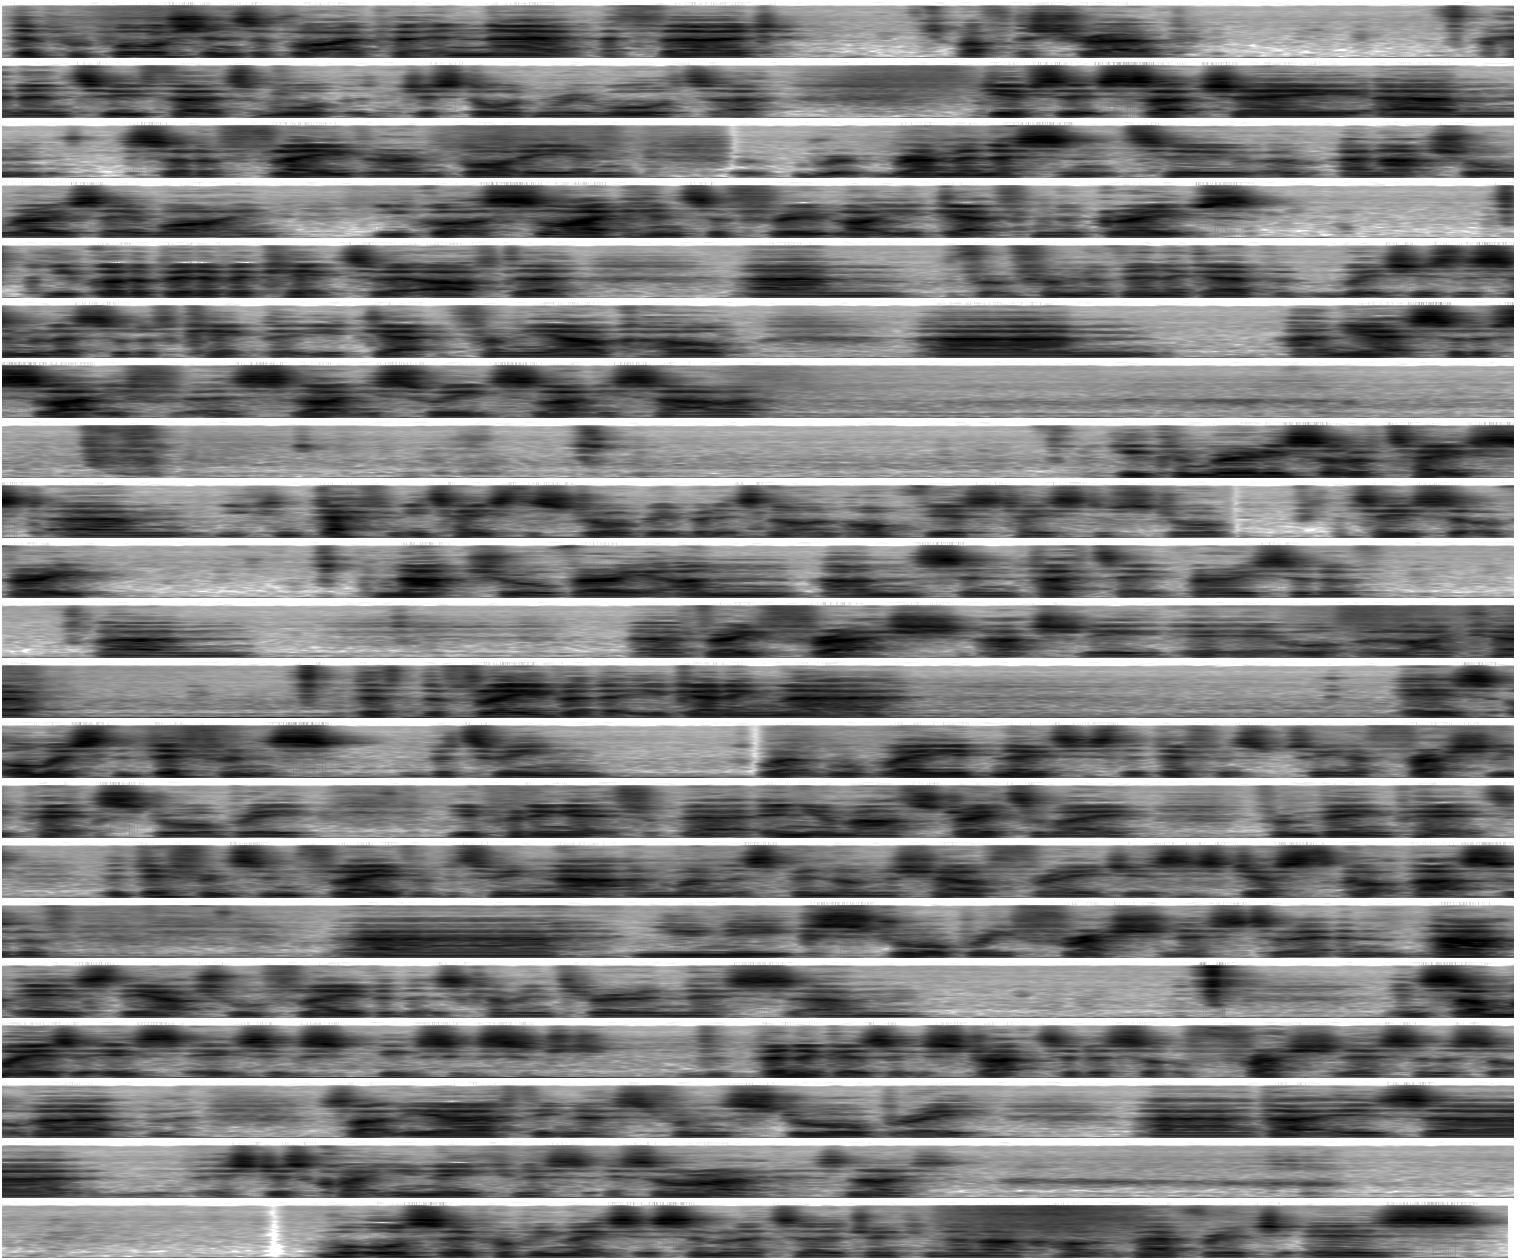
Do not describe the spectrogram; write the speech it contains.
the proportions of what I put in there. A third of the shrub, and then two thirds water, just ordinary water, gives it such a um, sort of flavour and body and reminiscent to an actual rosé wine. You've got a slight hint of fruit like you get from the grapes. You've got a bit of a kick to it after um, fr- from the vinegar, which is the similar sort of kick that you'd get from the alcohol. Um, and yeah, it's sort of slightly uh, slightly sweet, slightly sour. You can really sort of taste. Um, you can definitely taste the strawberry, but it's not an obvious taste of strawberry. It tastes sort of very natural, very un, unsynthetic, very sort of um, uh, very fresh. Actually, it, it, like a, the the flavour that you're getting there is almost the difference between where, where you'd notice the difference between a freshly picked strawberry, you're putting it uh, in your mouth straight away from being picked. The difference in flavour between that and one that's been on the shelf for ages, it's just got that sort of uh, unique strawberry freshness to it, and that is the actual flavour that's coming through in this. Um, in some ways, it's, it's, it's, it's, the vinegar's extracted a sort of freshness and a sort of earth, slightly earthiness from the strawberry. Uh, that is, uh, it's just quite unique, and it's, it's all right. It's nice what also probably makes it similar to drinking an alcoholic beverage is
